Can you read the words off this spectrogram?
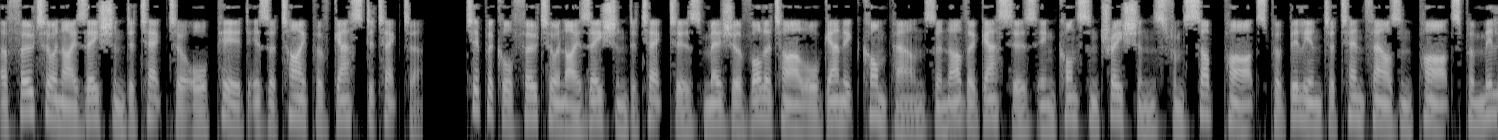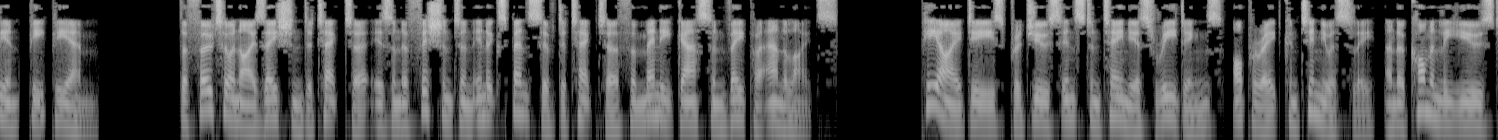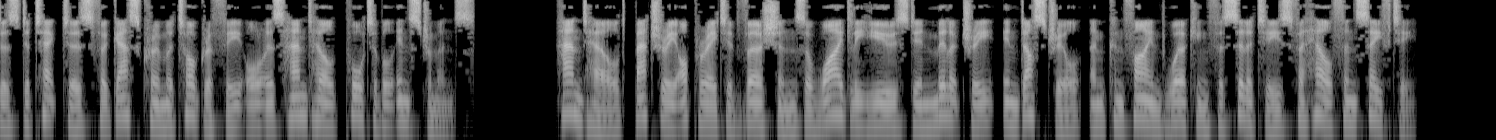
A photoionization detector or PID is a type of gas detector. Typical photoionization detectors measure volatile organic compounds and other gases in concentrations from sub-parts per billion to 10,000 parts per million ppm. The photoionization detector is an efficient and inexpensive detector for many gas and vapor analytes. PIDs produce instantaneous readings, operate continuously, and are commonly used as detectors for gas chromatography or as handheld portable instruments. Handheld, battery-operated versions are widely used in military, industrial, and confined working facilities for health and safety.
